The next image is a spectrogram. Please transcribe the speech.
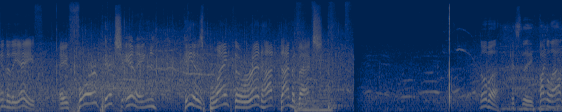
into the eighth. A four pitch inning. He has blanked the red hot Diamondbacks. Nova gets the final out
